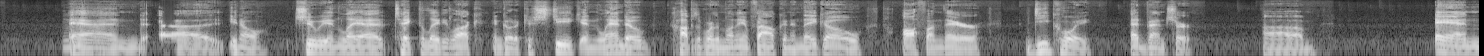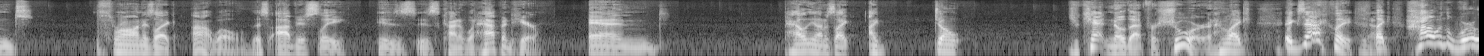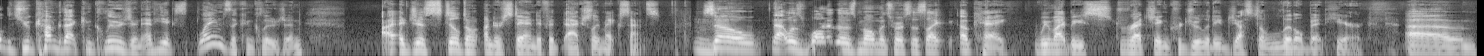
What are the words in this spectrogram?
and uh, you know Chewie and Leia take the Lady Luck and go to Kashyyyk, and Lando hops aboard the Millennium Falcon, and they go off on their decoy adventure. Um, and Thrawn is like, ah, well, this obviously is is kind of what happened here, and Pellaeon is like, I don't. You can't know that for sure. And I'm like, exactly. Yeah. Like, how in the world did you come to that conclusion? And he explains the conclusion. I just still don't understand if it actually makes sense. So that was one of those moments where it's just like, okay, we might be stretching credulity just a little bit here. Um,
